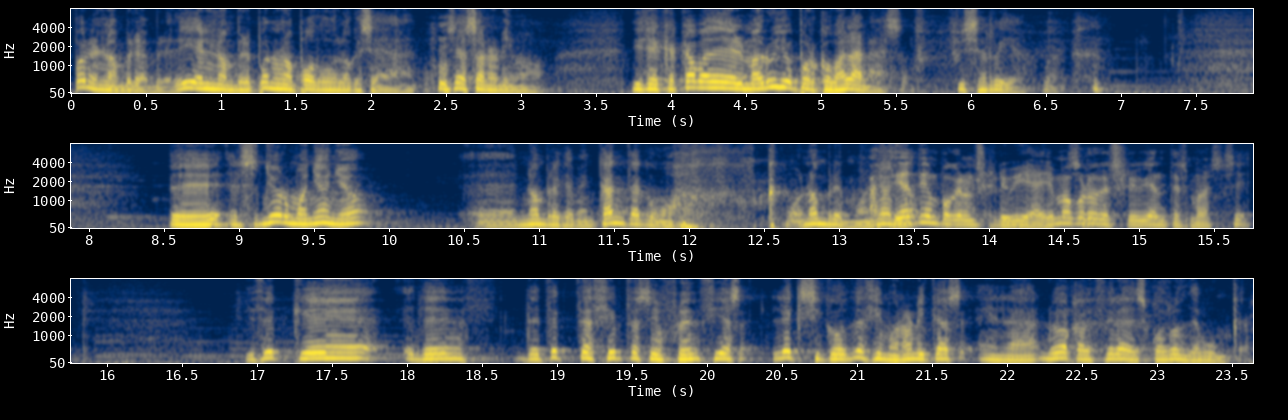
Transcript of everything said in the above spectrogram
pon el nombre, hombre, di el nombre, pon un apodo, lo que sea, seas anónimo. Dice que acaba de ver el marullo por Cobalanas. Y se ríe. Bueno. Eh, el señor Moñoño, eh, nombre que me encanta como, como nombre Moñoño. Hacía tiempo que no escribía, yo me acuerdo que escribía antes más. Sí. Dice que de- detecta ciertas influencias léxico-decimonónicas en la nueva cabecera de Escuadrón de Búnker.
